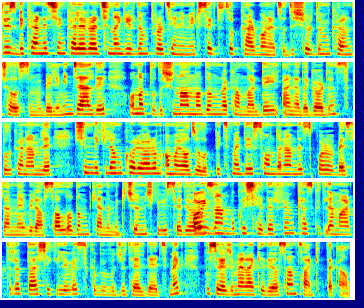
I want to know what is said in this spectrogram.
Düz bir karın için kalori açığına girdim. Proteinimi yüksek tutup karbonhidratı düşürdüm. Karın çalıştım ve belim inceldi. O noktada şunu anladım. Rakamlar değil aynada gördüğün sıkılık önemli. Şimdi kilomu koruyorum ama yolculuk bitmedi. Son dönemde spor ve beslenmeye biraz salladım. Kendimi küçülmüş gibi hissediyorum. O yüzden bu kış hedefim kas kütlemi arttırıp daha şekilli ve sıkı bir vücut elde etmek. Bu süreci merak ediyorsan takipte kal.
